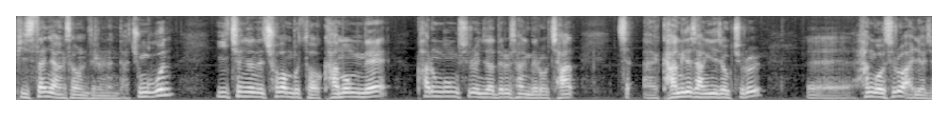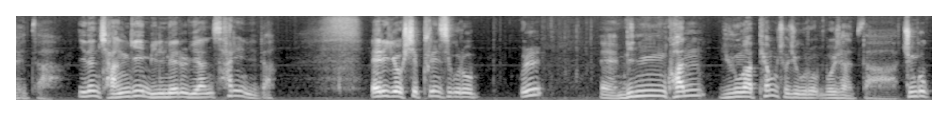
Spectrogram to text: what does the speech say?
비슷한 양상을 드러낸다. 중국은 2000년대 초반부터 감옥 내 파룬공 수련자들을 상대로 장, 자, 강제 장기 적출을 에, 한 것으로 알려져 있다. 이는 장기 밀매를 위한 살인이다. 에릭 역시 프린스 그룹을 에, 민관 융합형 조직으로 모셨다. 중국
